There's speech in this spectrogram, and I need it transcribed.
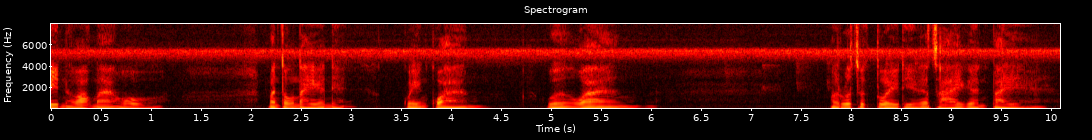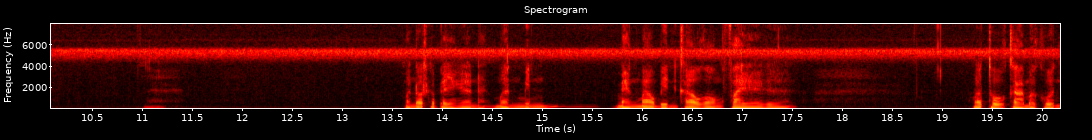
บินออกมาโอ้มันตรงไหนกันเนี่ย เกวงกวาง เวิงวาง มารู้สึกตัวดีก็สายเกินไปมนุษย์ก็เป็นอย่างนั้นนะเหมือนมินแมงเม่าบินเข้ากองไฟคือวัตถุกรรมคุณ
